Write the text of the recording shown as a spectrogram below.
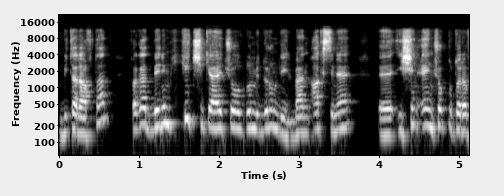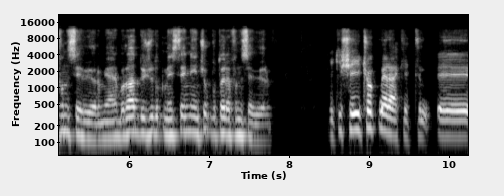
bir taraftan. Fakat benim hiç şikayetçi olduğum bir durum değil. Ben aksine e, işin en çok bu tarafını seviyorum. Yani bu radyoculuk mesleğinin en çok bu tarafını seviyorum. Peki şeyi çok merak ettim. Ee,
